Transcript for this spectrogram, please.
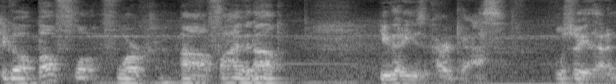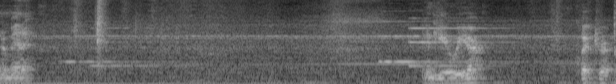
To go above floor, floor uh, five and up, you got to use a card pass. We'll show you that in a minute. And here we are. Quick trip.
